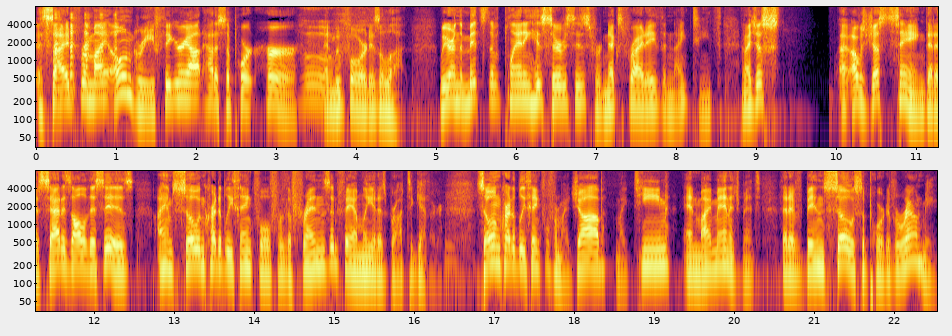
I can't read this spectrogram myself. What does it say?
Aside from my own grief, figuring out how to support her and move forward is a lot. We are in the midst of planning his services for next Friday, the 19th, and I just I I was just saying that as sad as all of this is, I am so incredibly thankful for the friends and family it has brought together. Mm. So incredibly thankful for my job, my team, and my management that have been so supportive around me.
